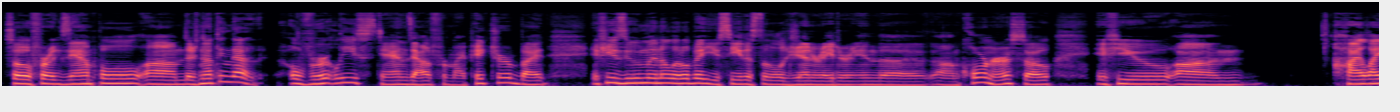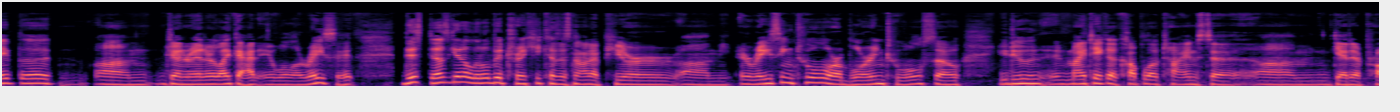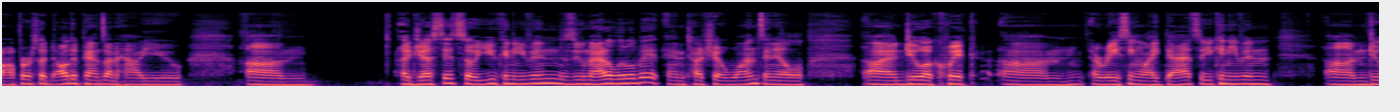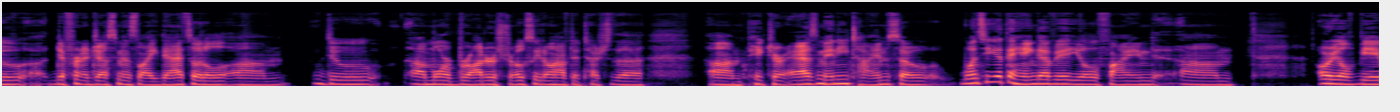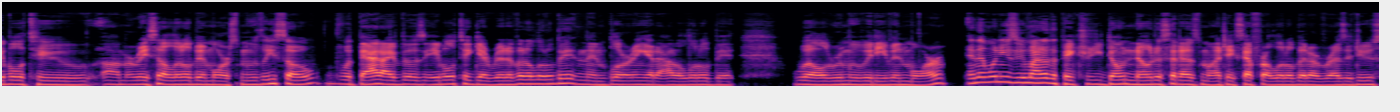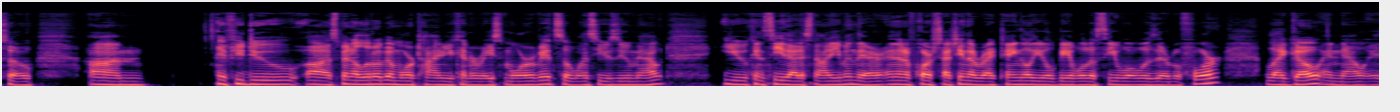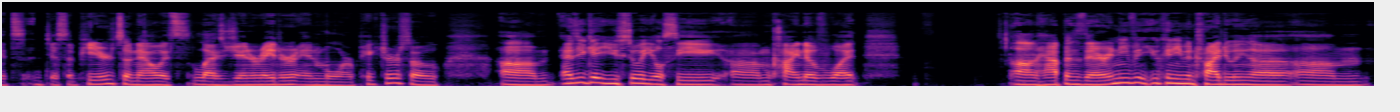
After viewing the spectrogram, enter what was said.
So, for example, um, there's nothing that overtly stands out for my picture, but if you zoom in a little bit, you see this little generator in the um, corner. So if you um, highlight the um, generator like that, it will erase it. This does get a little bit tricky because it's not a pure um, erasing tool or a blurring tool. So you do it might take a couple of times to um, get it proper. So it all depends on how you um, adjust it. So you can even zoom out a little bit and touch it once, and it'll uh, do a quick um, erasing like that. So you can even um, do uh, different adjustments like that. So it'll um, do a more broader stroke so you don't have to touch the um, picture as many times. So once you get the hang of it, you'll find, um, or you'll be able to um, erase it a little bit more smoothly. So with that, I was able to get rid of it a little bit, and then blurring it out a little bit will remove it even more. And then when you zoom out of the picture, you don't notice it as much, except for a little bit of residue. So um, if you do uh, spend a little bit more time, you can erase more of it. So once you zoom out, you can see that it's not even there. And then, of course, touching the rectangle, you'll be able to see what was there before. Let go, and now it's disappeared. So now it's less generator and more picture. So um, as you get used to it, you'll see um, kind of what um, happens there. And even you can even try doing a um,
